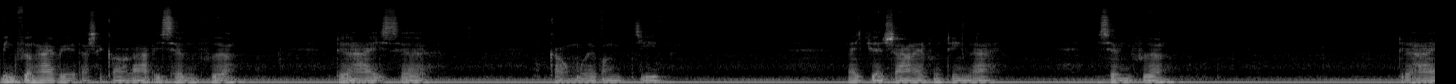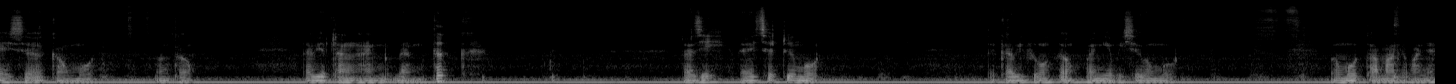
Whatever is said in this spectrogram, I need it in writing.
bình phương hai về ta sẽ có là x bình phương trừ 2 x cộng 10 bằng 9 hãy chuyển sang lên phương trình là x bình phương. Trừ 2 x cộng 1 bằng không ta biệt thăng hàng đẳng thức. Là gì? Đấy x trừ 1 tất cả bình phương bằng không và nghiệm x bằng 1 bằng 1 thỏa mãn các bạn nhé.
